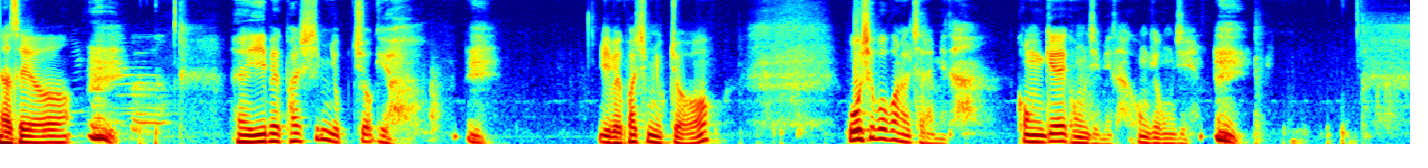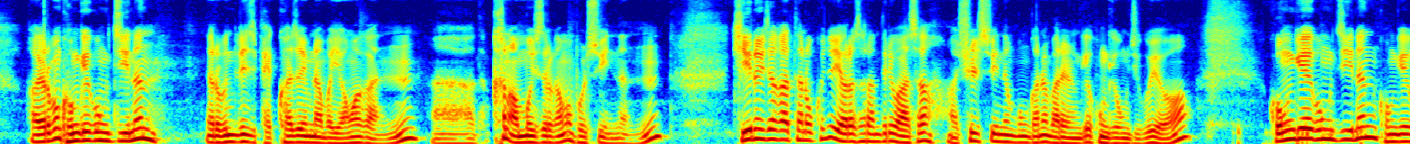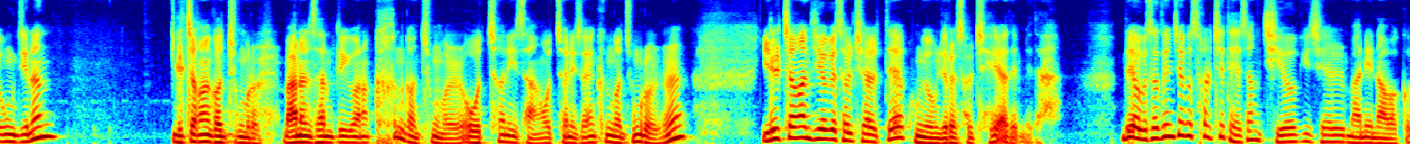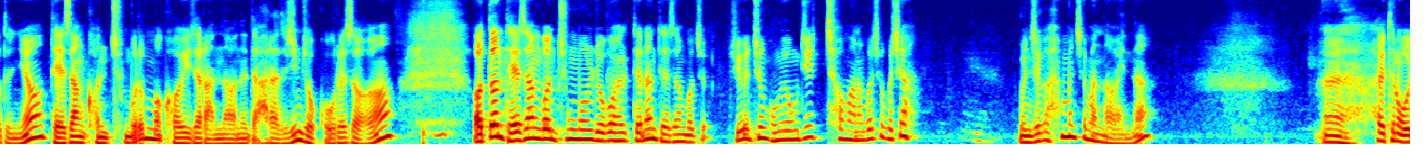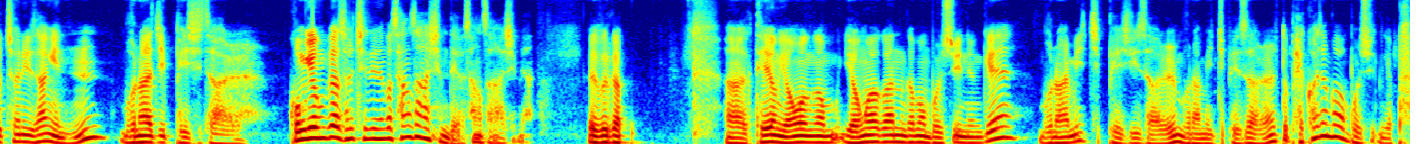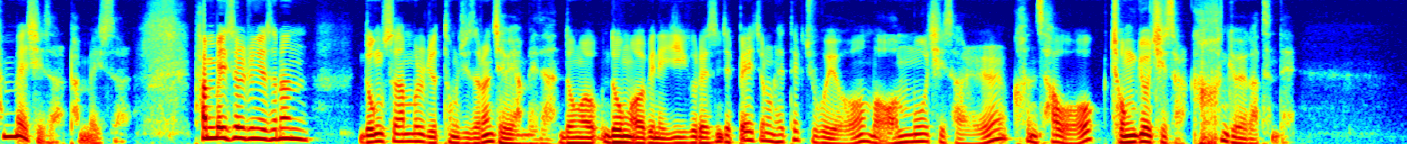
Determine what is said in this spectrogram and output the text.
안녕하세요. 286쪽이요. 286쪽. 55번 할 차례입니다. 공개 공지입니다. 공개 공지. 아, 여러분 공개 공지는 여러분들이 백화점이나 뭐 영화관 아, 큰 업무시설 가면 볼 수 있는 긴 의자 갖다 놓고 이제 여러 사람들이 와서 쉴 수 있는 공간을 마련하는 게 공개 공지고요. 공개 공지는 공개 공지는 일정한 건축물을 많은 사람들이 원하는 큰 건축물 5천 이상 5천 이상의 큰 건축물을 일정한 지역에 설치할 때 공개 공지를 설치해야 됩니다. 근데 여기서도 이제 그 설치 대상 지역이 제일 많이 나왔거든요. 대상 건축물은 뭐 거의 잘 안 나왔는데 알아두시면 좋고 그래서 어떤 대상 건축물 요구할 때는 대상 건축 지금 지금 공개 공지 처음 하는 거죠, 그죠? 문제가 한 문제만 나와 있나? 에, 하여튼 5천 이상인 문화 집회 시설 공개 공개가 설치되는 거 상상하시면 돼요. 상상하시면. 그래서 우리가 어, 대형 영화관, 영화관 가면 볼 수 있는 게 문화 및 집회 시설, 문화 및 집회 시설, 또 백화점 가면 볼 수 있는 게 판매 시설, 판매 시설. 판매 시설 중에서는 농수산물 유통 시설은 제외합니다. 농업 농업인의 이익을 해서 이제 빼주는 혜택 주고요. 뭐 업무 시설, 큰 사옥, 종교 시설, 큰 교회 같은데.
